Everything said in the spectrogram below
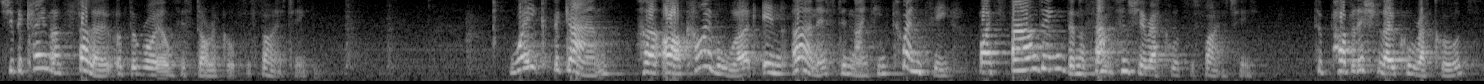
She became a Fellow of the Royal Historical Society. Wake began her archival work in earnest in 1920 by founding the Northamptonshire Record Society to publish local records,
